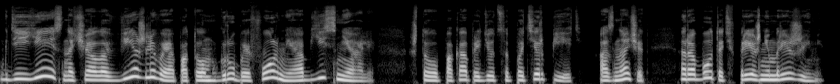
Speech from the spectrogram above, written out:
где ей сначала в вежливой, а потом в грубой форме объясняли, что пока придется потерпеть, а значит, работать в прежнем режиме.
